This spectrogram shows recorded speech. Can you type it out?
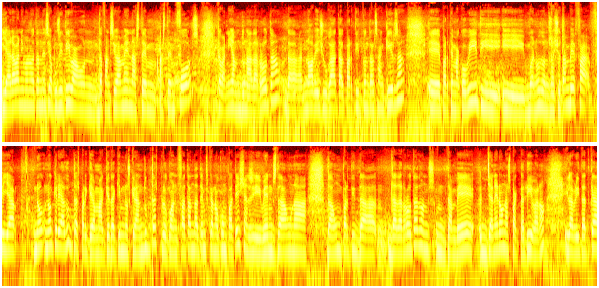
I ara venim en una tendència positiva on defensivament estem, estem forts, que veníem d'una derrota, de no haver jugat el partit contra el Sant Quirze eh, per tema Covid i, i bueno, doncs això també fa, feia, no, no crea dubtes perquè amb aquest equip no es creen dubtes, però quan fa tant de temps que no competeixes i vens d'un partit de, de derrota, doncs també genera una expectativa, no? I la veritat que,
